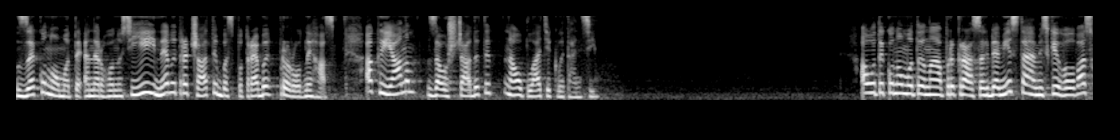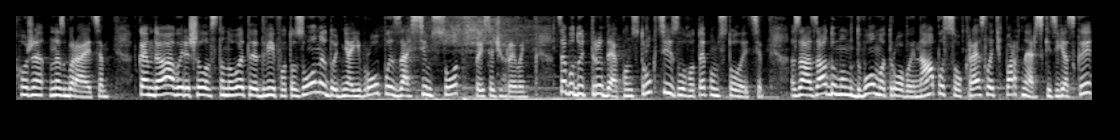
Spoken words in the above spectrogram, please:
зекономити енергоносії і не витрачати без потреби природний газ, а киянам заощадити на оплаті квитанцій. А от економити на прикрасах для міста міський голова, схоже, не збирається. В КМДА вирішили встановити дві фотозони до Дня Європи за 700 тисяч гривень. Це будуть 3D-конструкції з логотипом столиці. За задумом, двометровий напис окреслить партнерські зв'язки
